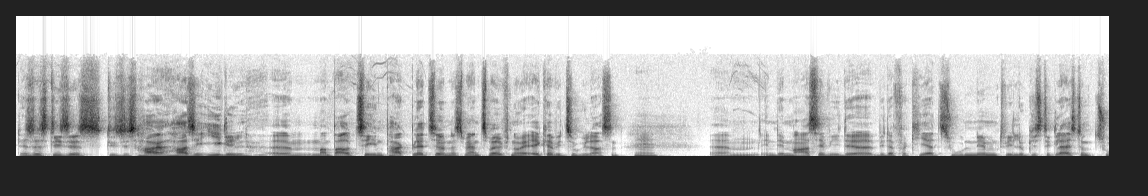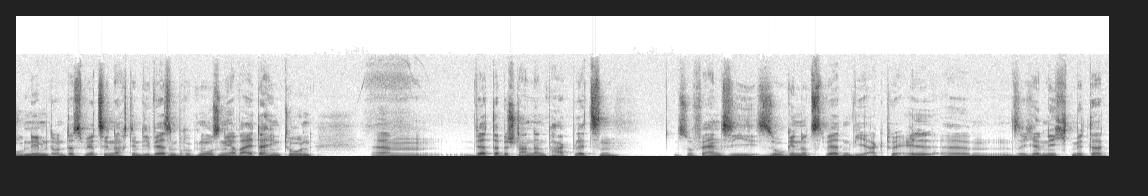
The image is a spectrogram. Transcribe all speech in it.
das ist dieses, dieses Hase-Igel. Ähm, man baut zehn Parkplätze und es werden zwölf neue Lkw zugelassen. Mhm. Ähm, in dem Maße, wie der, wie der Verkehr zunimmt, wie Logistikleistung zunimmt, und das wird sie nach den diversen Prognosen ja weiterhin tun, ähm, wird der Bestand an Parkplätzen, sofern sie so genutzt werden wie aktuell, ähm, sicher nicht mit der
